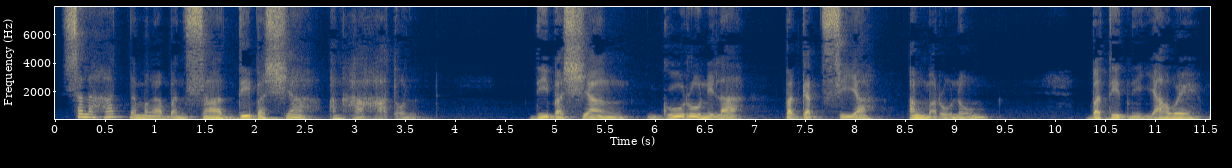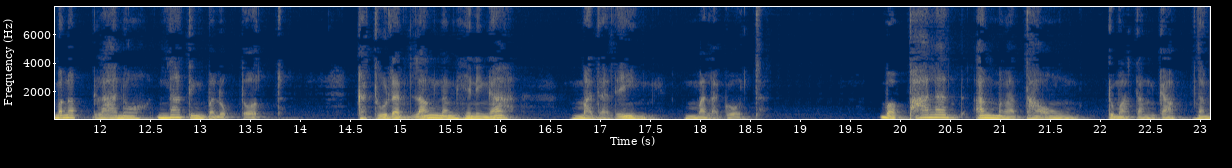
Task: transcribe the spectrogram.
Sa lahat ng mga bansa, di ba siya ang hahatol? Di ba siyang guro nila pagkat siya ang marunong? Batid ni Yahweh mga plano nating baluktot, katulad lang ng hininga, madaling malagot. Mapalad ang mga taong tumatanggap ng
